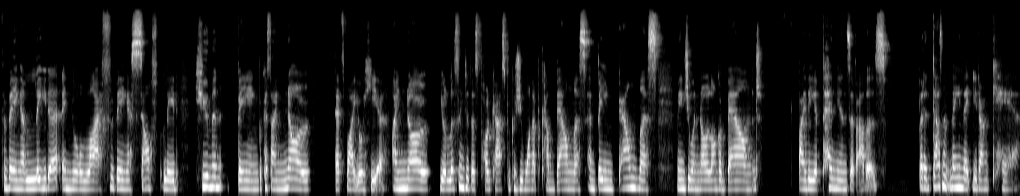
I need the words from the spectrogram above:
for being a leader in your life, for being a self led human being, because I know that's why you're here. I know you're listening to this podcast because you want to become boundless, and being boundless means you are no longer bound by the opinions of others. But it doesn't mean that you don't care.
